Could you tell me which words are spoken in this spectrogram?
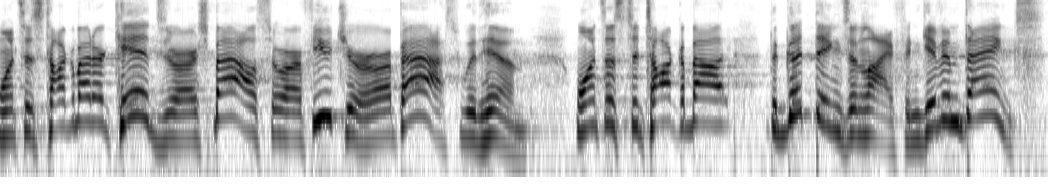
wants us to talk about our kids or our spouse or our future or our past with Him, wants us to talk about the good things in life and give Him thanks,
